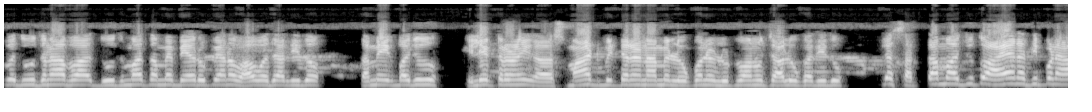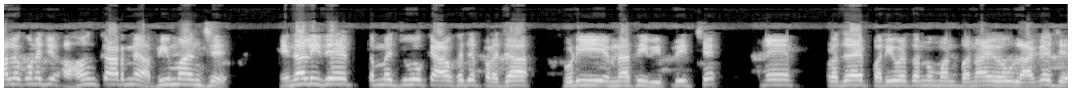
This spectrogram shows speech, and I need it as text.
તો દૂધના ભાવ દૂધમાં તમે બે રૂપિયાનો ભાવ વધારી દીધો. તમે એક બાજુ ઇલેક્ટ્રોનિક સ્માર્ટ મીટરના નામે લોકોને લૂંટવાનું ચાલુ કરી દીધું. એટલે સત્તામાં હજુ તો આયા નથી, પણ આ લોકોને જે અહંકાર ને અભિમાન છે, એના લીધે તમે જુઓ કે આ વખતે પ્રજા થોડી એમનાથી વિપરીત છે. અને પ્રજાએ પરિવર્તનનું મન બનાવ્યું એવું લાગે છે.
